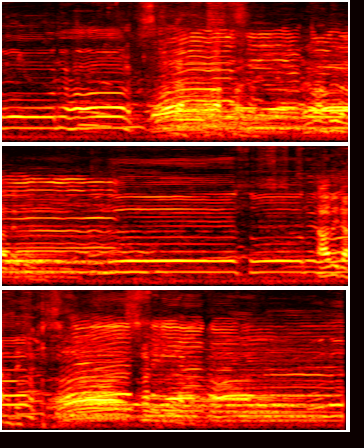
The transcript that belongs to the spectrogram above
ਸੋਨਹਾਲ ਸੋਨਹਾਲ ਆ ਵੀ ਰੱਖ ਦੇ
